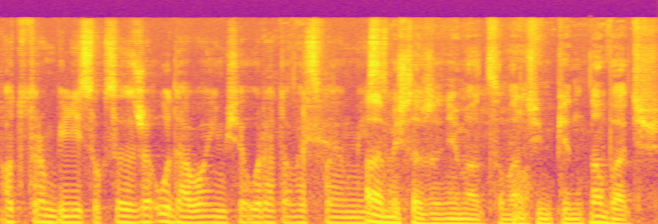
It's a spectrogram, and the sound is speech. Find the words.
odtrąbili sukces, że udało im się uratować swoją Ale miejscowość. myślę, że nie ma co Marcin piętnować,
